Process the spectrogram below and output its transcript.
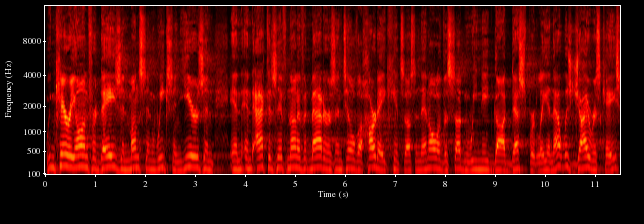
We can carry on for days and months and weeks and years and, and, and act as if none of it matters until the heartache hits us, and then all of a sudden we need God desperately. And that was Jairus' case.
